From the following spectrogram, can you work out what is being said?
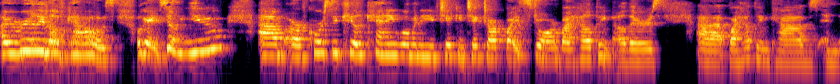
I really love cows. Okay, so you um, are, of course, a Kilkenny woman, and you've taken TikTok by storm by helping others uh, by helping calves and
